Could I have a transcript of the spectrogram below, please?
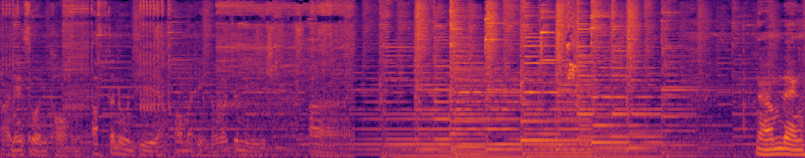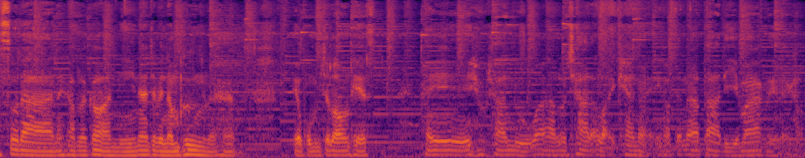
อ่าในส่วนของ afternoon tea ครับพอมาถึงเขาก็จะมีน้ำแดงโซดานะครับ แล้วก็อันนี้น่าจะเป็นน้ำผึ้งนะครับ เดี๋ยวผมจะลองเทส ให้ทุกท่านดูว่ารสชาติอร่อยแค่ไหนครับ แต่หน้าตาดีมากเลยนะครับ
